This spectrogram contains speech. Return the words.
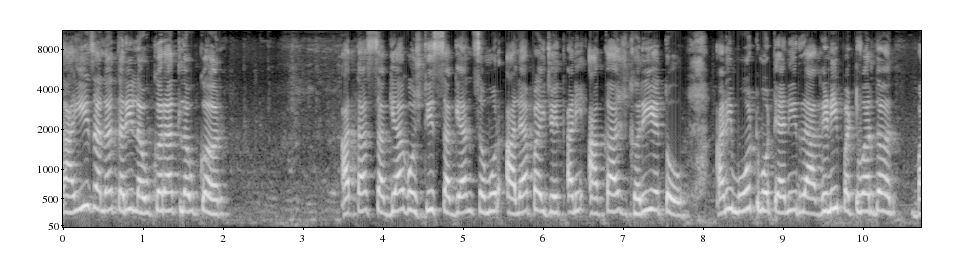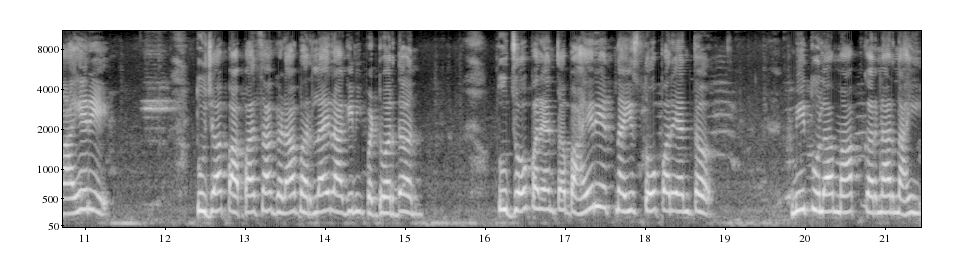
काही झालं तरी लवकरात लवकर आता सगळ्या गोष्टी सगळ्यांसमोर आल्या पाहिजेत आणि आकाश घरी येतो आणि मोठमोठ्याने रागिणी पटवर्धन बाहेर ये. तुझ्या पापाचा घडा भरलाय रागिणी पटवर्धन. तू जोपर्यंत बाहेर येत नाहीस तोपर्यंत मी तुला माफ करणार नाही.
